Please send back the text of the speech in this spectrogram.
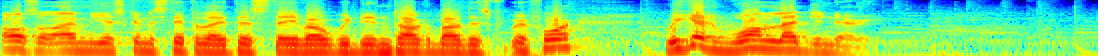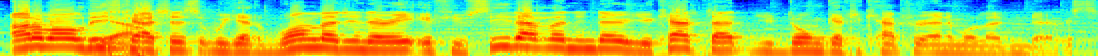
Also, I'm just gonna stipulate this, Dave. We didn't talk about this before. We get one legendary. Out of all these Yeah. catches, we get one legendary. If you see that legendary, you catch that. You don't get to capture any more legendaries.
